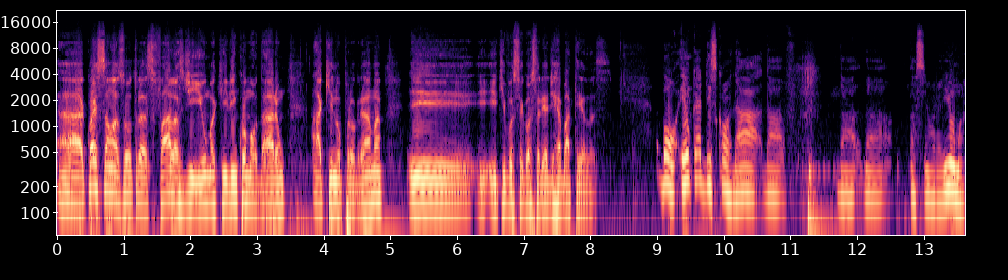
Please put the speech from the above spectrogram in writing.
Uh, quais são as outras falas de Ilma que lhe incomodaram aqui no programa e, e, e que você gostaria de rebatê-las? Bom, eu quero discordar da, da, da, da senhora Ilma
